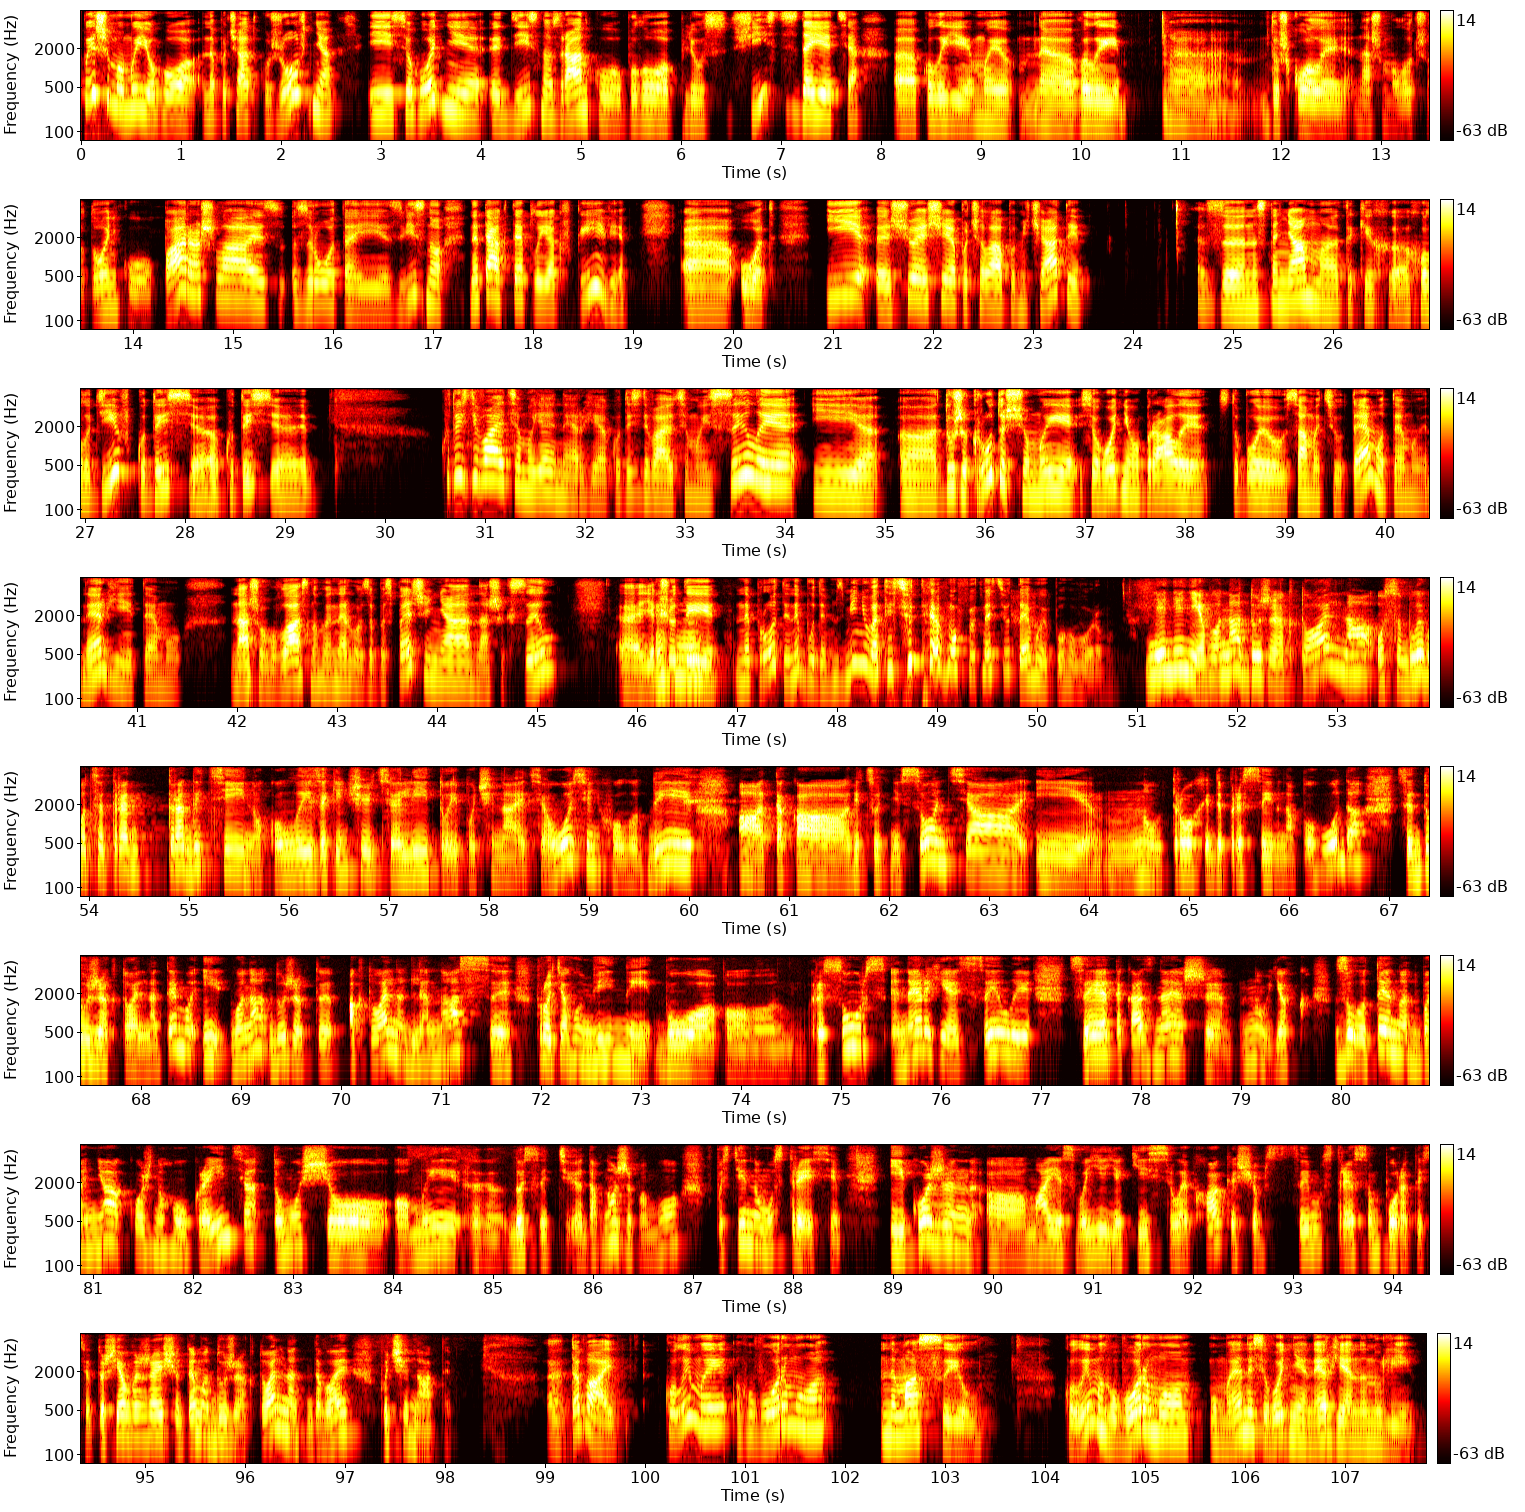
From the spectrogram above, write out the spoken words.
пишемо ми його на початку жовтня, і сьогодні дійсно зранку було плюс 6, здається, коли ми е, вели е, до школи нашу молодшу доньку, пара йшла з, з рота, і, звісно, не так тепло, як в Києві. Е, от. І що я ще почала помічати? З настанням таких холодів кудись кудись Кудись дівається моя енергія, кудись діваються мої сили, і е, дуже круто, що ми сьогодні обрали з тобою саме цю тему, тему енергії, тему нашого власного енергозабезпечення, наших сил. Е, Якщо угу. ти не проти, не будемо змінювати цю тему на цю тему і поговоримо. Ні, ні, ні, вона дуже актуальна, особливо це традиційно, коли закінчується літо і починається осінь, холоди, а така відсутність сонця і ну, трохи депресивна погода. Це дуже актуальна тема, і вона дуже актуальна для нас е, протягом війни, бо ресурс, енергія, сили це така, знаєш, е, ну, як золоте надбання кожного українця, тому що ми. Е, досить давно живемо в постійному стресі, і кожен має свої якісь лайфхаки, щоб з цим стресом поратися. Тож я вважаю, що тема дуже актуальна. Давай починати. Е, давай, коли ми говоримо нема сил, коли ми говоримо, у мене сьогодні енергія на нулі.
